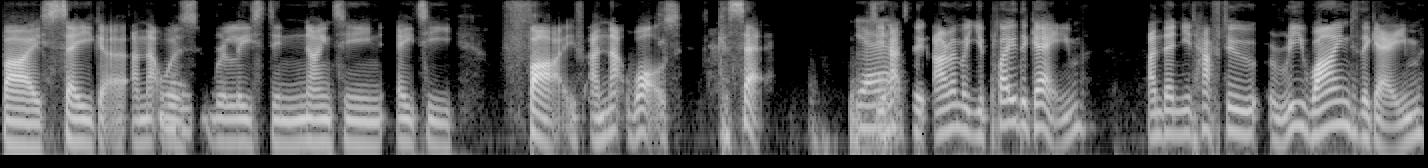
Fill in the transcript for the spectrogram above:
by Sega, and that was released in 1985, and that was cassette. Yeah. So you had to. I remember you play the game, and then you'd have to rewind the game,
